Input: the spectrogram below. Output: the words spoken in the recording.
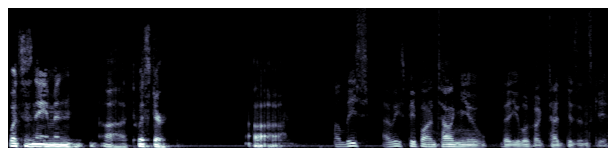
what's his name in uh, Twister. Uh, At least, at least people aren't telling you that you look like Ted Kaczynski.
